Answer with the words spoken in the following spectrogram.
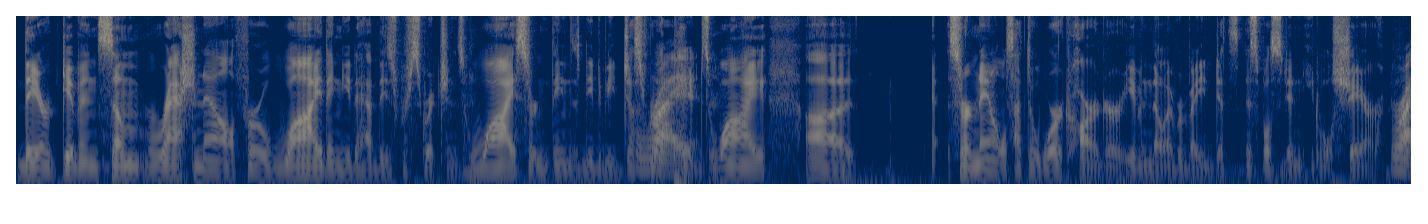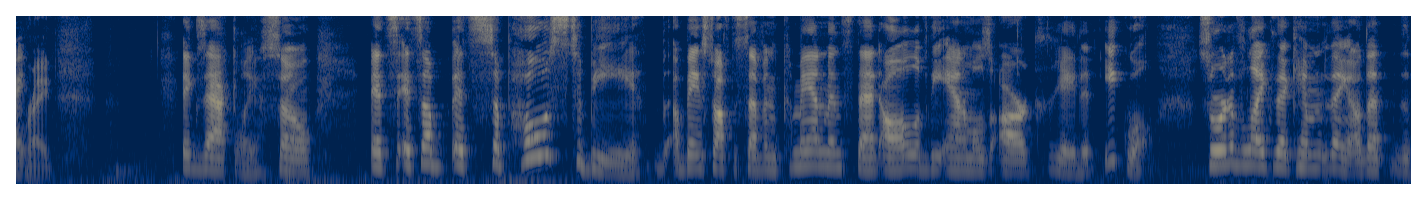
they are given some rationale for why they need to have these restrictions why certain things need to be just for Right. the pigs why uh, certain animals have to work harder even though everybody gets, is supposed to get an equal share right. right Exactly. So it's it's a it's supposed to be uh, based off the seven commandments that all of the animals are created equal. Sort of like the Kim, you know, that the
